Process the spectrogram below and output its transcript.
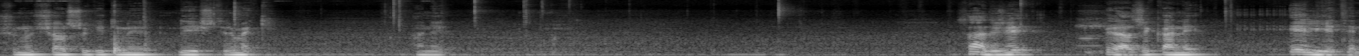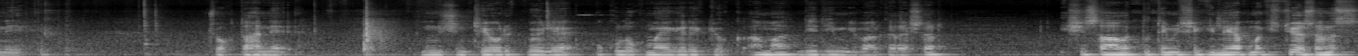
şunun şarj soketini değiştirmek hani sadece birazcık hani el yeteneği. Çok da hani bunun için teorik böyle okul okumaya gerek yok. Ama dediğim gibi arkadaşlar işi sağlıklı temiz şekilde yapmak istiyorsanız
